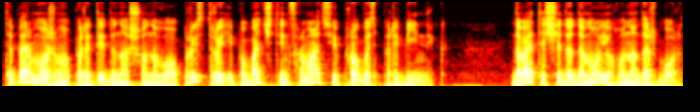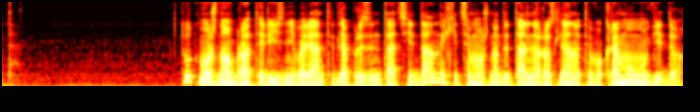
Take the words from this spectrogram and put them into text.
Тепер можемо перейти до нашого нового пристрою і побачити інформацію про безперебійник. Давайте ще додамо його на дашборд. Тут можна обрати різні варіанти для презентації даних, і це можна детально розглянути в окремому відео.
